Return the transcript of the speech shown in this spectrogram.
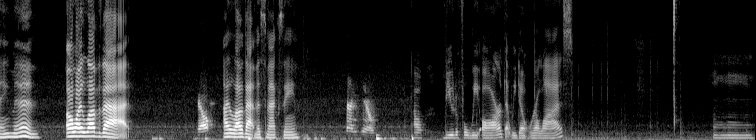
Amen. Oh, I love that. Yep. I love that, Miss Maxine. Thank you. How beautiful we are that we don't realize. Um,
